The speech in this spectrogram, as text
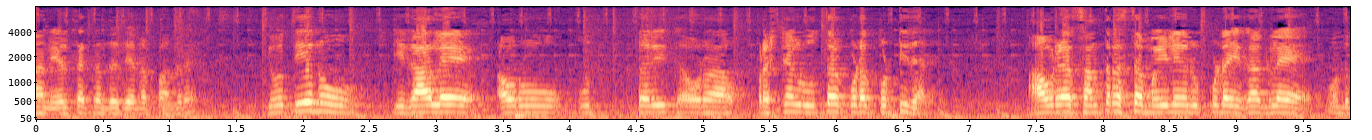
ನಾನು ಹೇಳ್ತಕ್ಕಂಥದ್ದು ಏನಪ್ಪ ಅಂದರೆ, ಇವತ್ತೇನು ಈಗಾಗಲೇ ಅವರು ಉತ್ತರಿ, ಅವರ ಪ್ರಶ್ನೆಗಳು ಉತ್ತರ ಕೂಡ ಕೊಟ್ಟಿದ್ದಾರೆ. ಅವರ ಸಂತ್ರಸ್ತ ಮಹಿಳೆಯರು ಕೂಡ ಈಗಾಗಲೇ ಒಂದು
